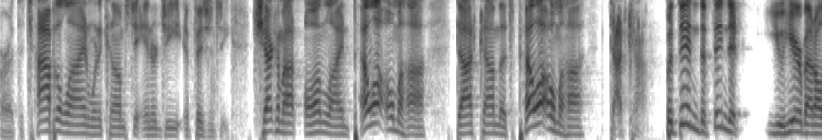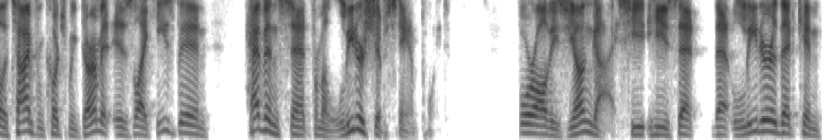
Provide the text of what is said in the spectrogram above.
are at the top of the line when it comes to energy efficiency. Check them out online, PellaOmaha.com. That's PellaOmaha.com. But then the thing that you hear about all the time from Coach McDermott is like he's been heaven sent from a leadership standpoint for all these young guys. He he's that that leader that can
